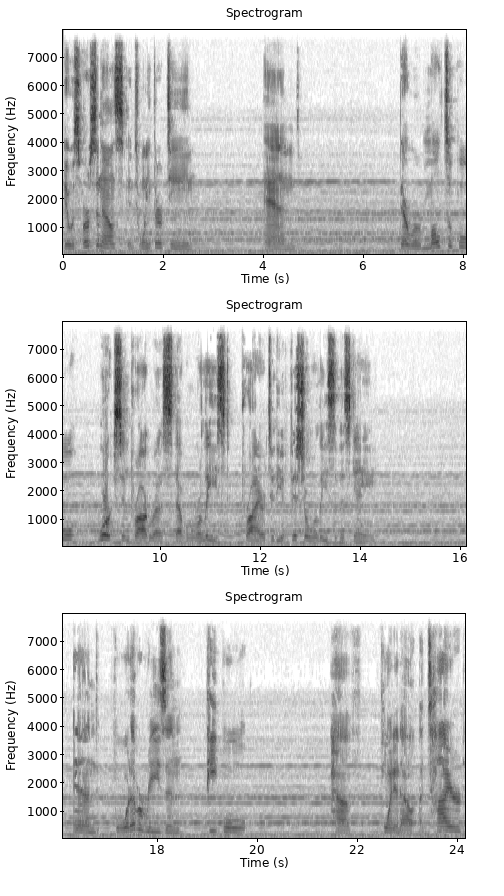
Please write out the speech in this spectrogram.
It was first announced in 2013 and there were multiple works in progress that were released prior to the official release of this game. And for whatever reason, people have pointed out a tired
